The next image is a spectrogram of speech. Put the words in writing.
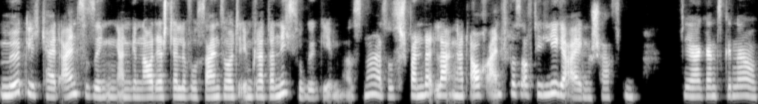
Möglichkeit einzusinken an genau der Stelle, wo es sein sollte, eben gerade dann nicht so gegeben ist. Ne? Also das Spannbettlaken hat auch Einfluss auf die Liegeeigenschaften. Ja, ganz genau.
